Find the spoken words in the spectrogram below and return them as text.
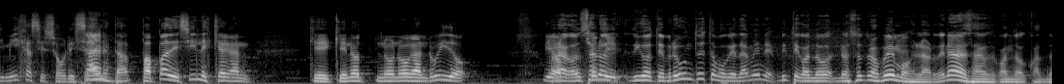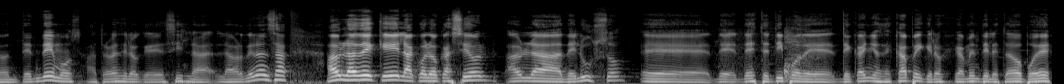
y mi hija se sobresalta. Papá, decirles que hagan, que, que no, no, no hagan ruido. Digo, Ahora, Gonzalo, te- digo, te pregunto esto porque también, eh, viste, cuando nosotros vemos la ordenanza, cuando, cuando entendemos a través de lo que decís la, la ordenanza, habla de que la colocación, habla del uso eh, de, de este tipo de, de caños de escape y que lógicamente el Estado puede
